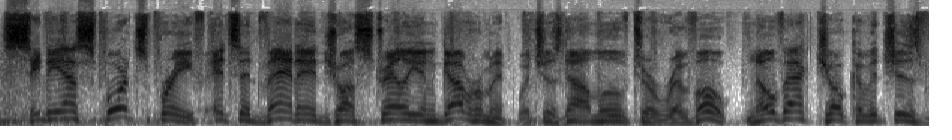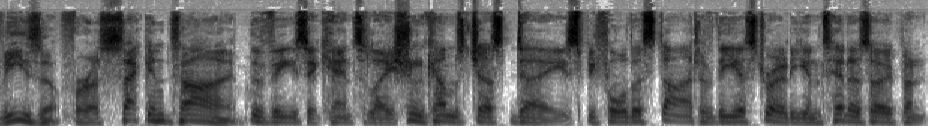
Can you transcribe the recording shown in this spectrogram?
CBS Sports Brief. Its advantage Australian government, which has now moved to revoke Novak Djokovic's visa for a second time. The visa cancellation comes just days before the start of the Australian Tennis Open.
